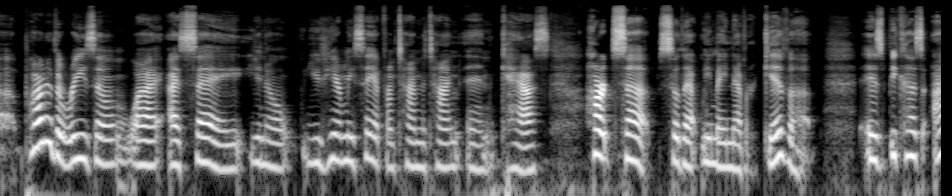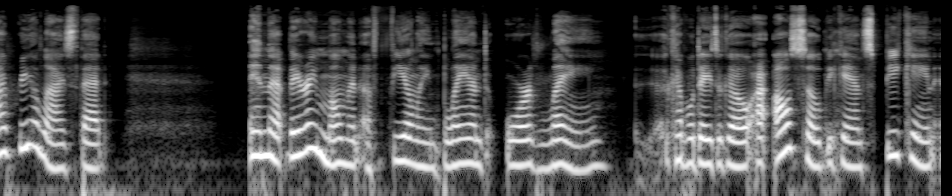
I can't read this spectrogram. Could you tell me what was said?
uh, part of the reason why I say, you know, you hear me say it from time to time in cast hearts up so that we may never give up, is because I realize that in that very moment of feeling bland or lame, a couple days ago, I also began speaking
